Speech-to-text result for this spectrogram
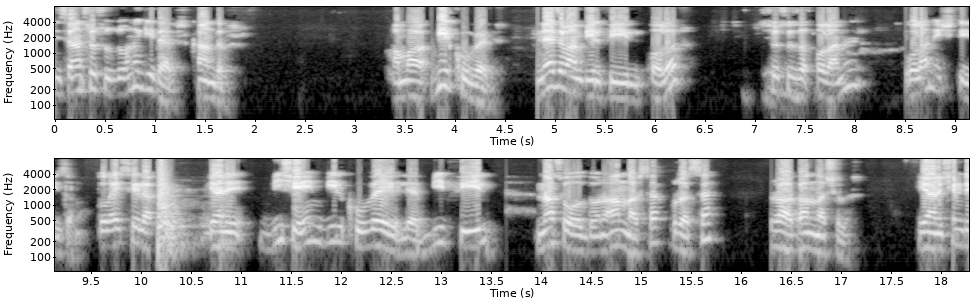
insan susuzluğunu giderir, kandırır. Ama bil kuvvedir. Ne zaman bil fiil olur? Susuz olanın olan içtiği zaman. Dolayısıyla yani bir şeyin bil kuvve ile bir fiil nasıl olduğunu anlarsak burası rahat anlaşılır. Yani şimdi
